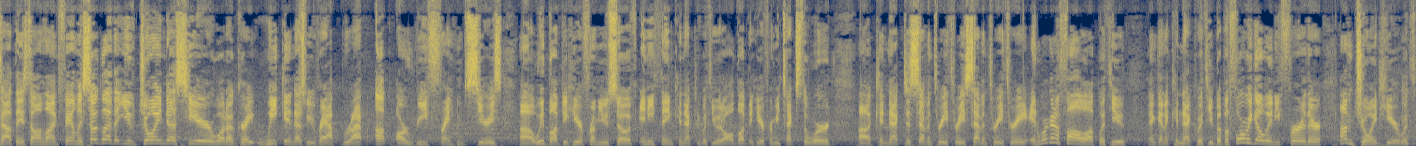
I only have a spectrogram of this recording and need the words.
Southeast Online family. So glad that you've joined us here. What a great weekend as we wrap wrap up our Reframe series. Uh, we'd love to hear from you. So if anything connected with you at all, I'd love to hear from you. Text the word uh, connect to 733-733, and we're going to follow up with you and going to connect with you. But before we go any further, I'm joined here with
